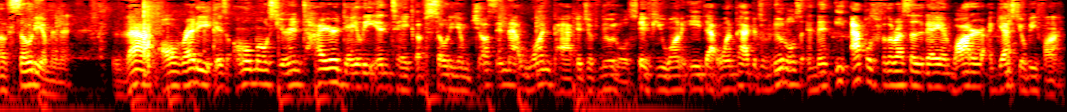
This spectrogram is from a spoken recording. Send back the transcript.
of sodium in it that already is almost your entire daily intake of sodium just in that one package of noodles. If you want to eat that one package of noodles and then eat apples for the rest of the day and water, I guess you'll be fine.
